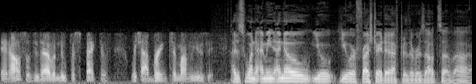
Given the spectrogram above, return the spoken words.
and also just have a new perspective, which I bring to my music. I just want. I mean, I know you you were frustrated after the results of. Uh,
